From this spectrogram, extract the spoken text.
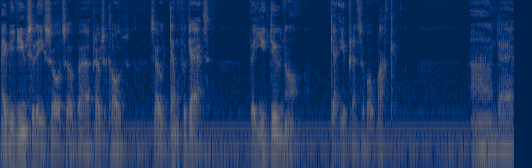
may be new to these sort of uh, protocols so don't forget that you do not get your principal back. And uh,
